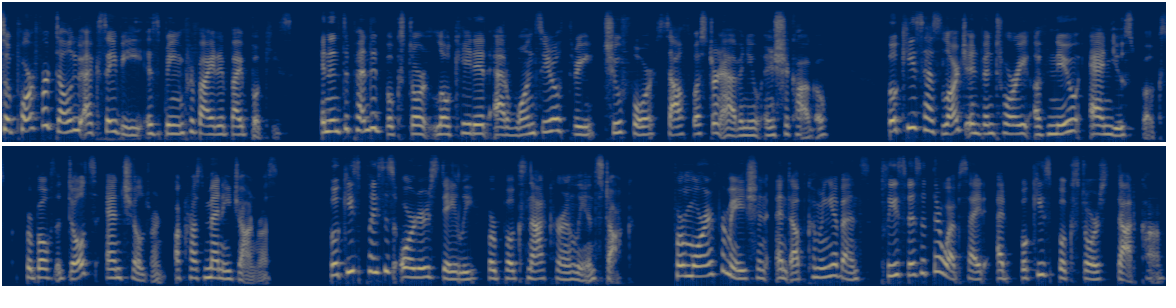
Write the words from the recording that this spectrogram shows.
Support for WXAV is being provided by Bookies, an independent bookstore located at 10324 South Western Avenue in Chicago. Bookies has large inventory of new and used books for both adults and children across many genres. Bookies places orders daily for books not currently in stock. For more information and upcoming events, please visit their website at bookiesbookstores.com.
